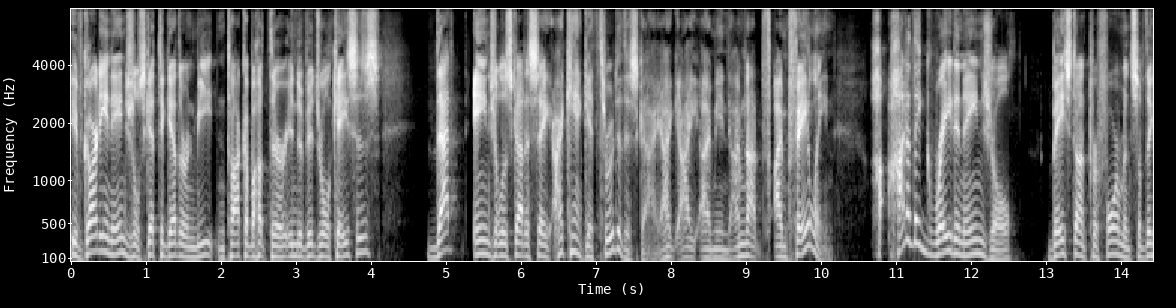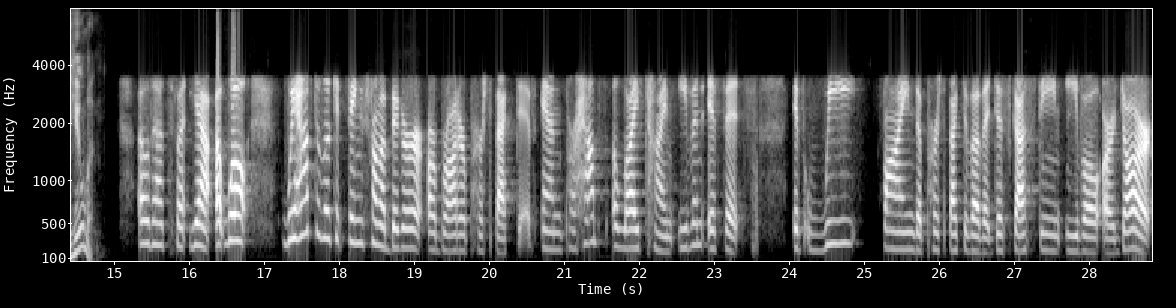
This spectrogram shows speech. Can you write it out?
if guardian angels get together and meet and talk about their individual cases, that angel has got to say, "I can't get through to this guy. I, I, I mean, I'm not. I'm failing." How do they grade an angel based on performance of the human? Oh, that's fun. Yeah. Uh, well, we have to look at things from a bigger or broader perspective and perhaps a lifetime even if it's if we find the perspective of it disgusting evil or dark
